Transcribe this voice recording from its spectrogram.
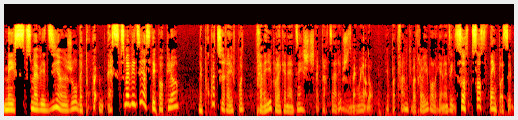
Mais si tu m'avais dit un jour, ben pourquoi, ben, si tu m'avais dit à cette époque-là, ben pourquoi tu rêves pas de travailler pour le Canadien? Je serais partie à rire, je dis, ben voyons donc, il n'y a pas de femme qui va travailler pour le Canadien. Ça, ça c'est impossible.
